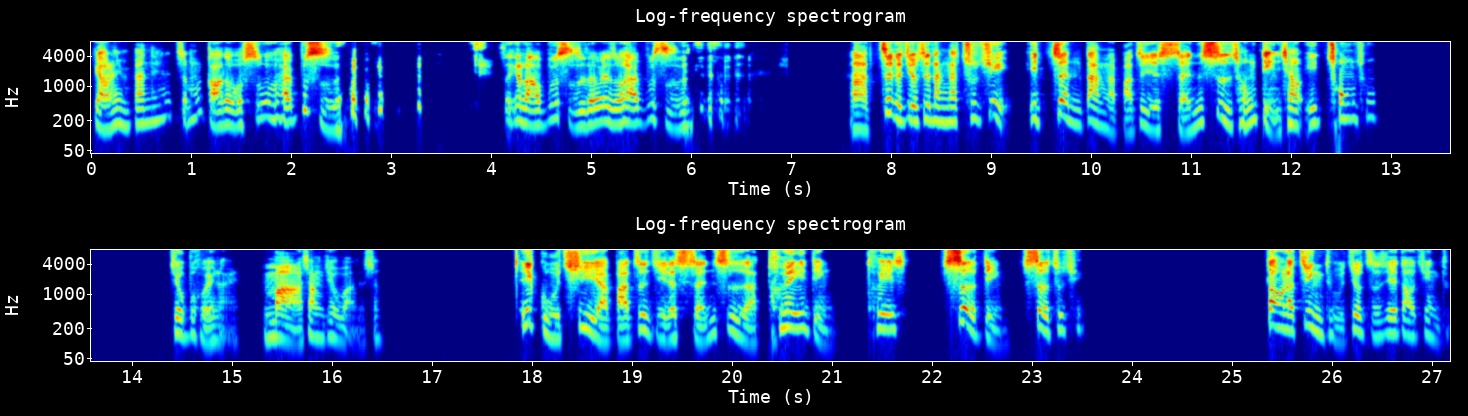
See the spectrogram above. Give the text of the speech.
表演半天，怎么搞的？我师傅还不死，这个老不死的为什么还不死？啊，这个就是让他出去一震荡啊，把自己的神识从顶窍一冲出，就不回来，马上就往生。一股气啊，把自己的神识啊推顶推。射顶射出去，到了净土就直接到净土，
